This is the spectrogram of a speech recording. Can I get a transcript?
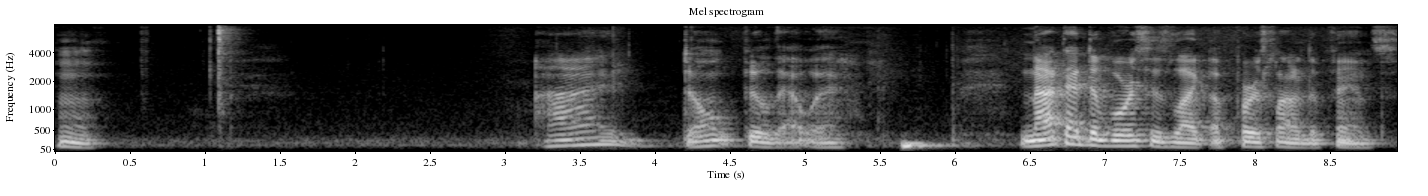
Hmm. I don't feel that way. Not that divorce is like a first line of defense.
